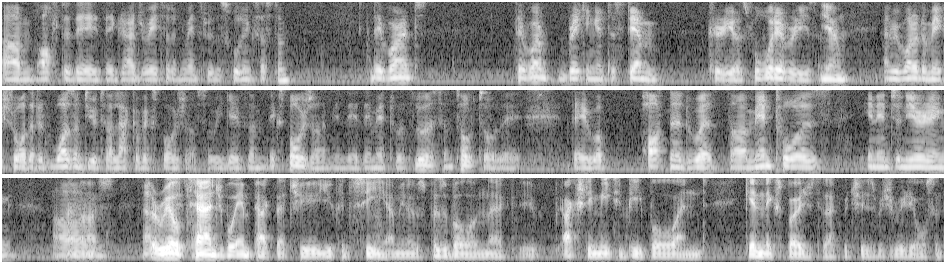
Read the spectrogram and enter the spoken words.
um, after they, they graduated and went through the schooling system. They weren't they weren't breaking into STEM careers for whatever reason. Yeah. And we wanted to make sure that it wasn't due to a lack of exposure. So we gave them exposure. I mean, they, they met with Lewis and Toto. They they were partnered with uh, mentors in engineering. Um, Oh, nice. It's a real tangible impact that you, you could see. I mean, it was visible and like, actually meeting people and getting exposure to that, which is which is really awesome.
